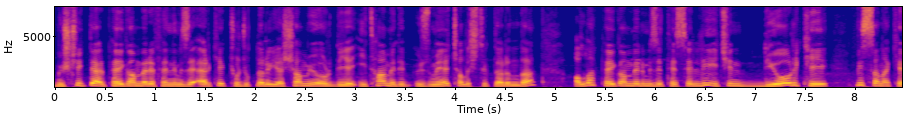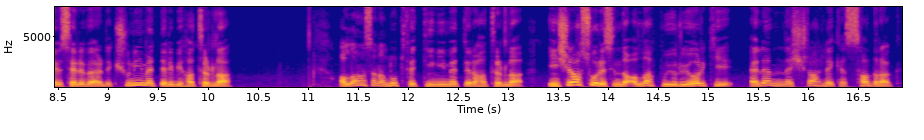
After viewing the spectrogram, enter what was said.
müşrikler Peygamber Efendimiz'e erkek çocukları yaşamıyor diye itham edip üzmeye çalıştıklarında Allah Peygamberimizi teselli için diyor ki biz sana Kevser'i verdik. Şu nimetleri bir hatırla. Allah'ın sana lütfettiği nimetleri hatırla. İnşirah suresinde Allah buyuruyor ki Elem neşrah leke sadrak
